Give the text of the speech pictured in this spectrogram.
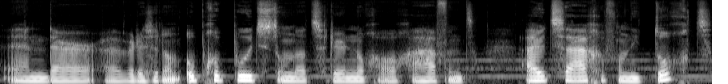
En daar uh, werden ze dan opgepoetst omdat ze er nogal gehavend uitzagen van die tocht.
